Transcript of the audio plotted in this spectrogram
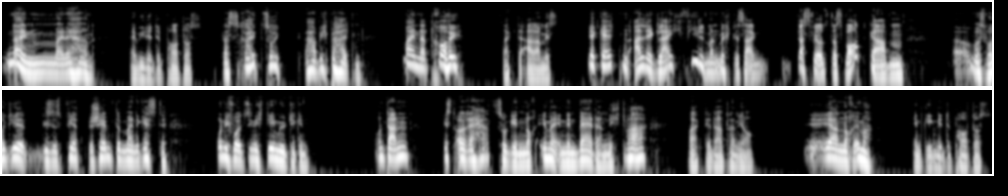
»Nein, meine Herren«, erwiderte Porthos, »das Reitzeug habe ich behalten.« »Meiner treu«, sagte Aramis, »wir gelten alle gleich viel, man möchte sagen, dass wir uns das Wort gaben.« äh, »Was wollt ihr? Dieses Pferd beschämte meine Gäste, und ich wollte sie nicht demütigen.« »Und dann ist eure Herzogin noch immer in den Bädern, nicht wahr?« fragte D'Artagnan. »Ja, noch immer«, entgegnete Porthos.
